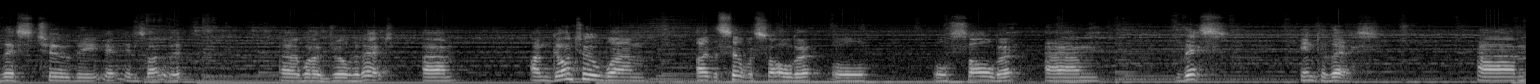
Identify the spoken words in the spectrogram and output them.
this to the inside of it, uh, when I've drilled it out, um, I'm going to um, either silver solder or or solder um, this into this. Um,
